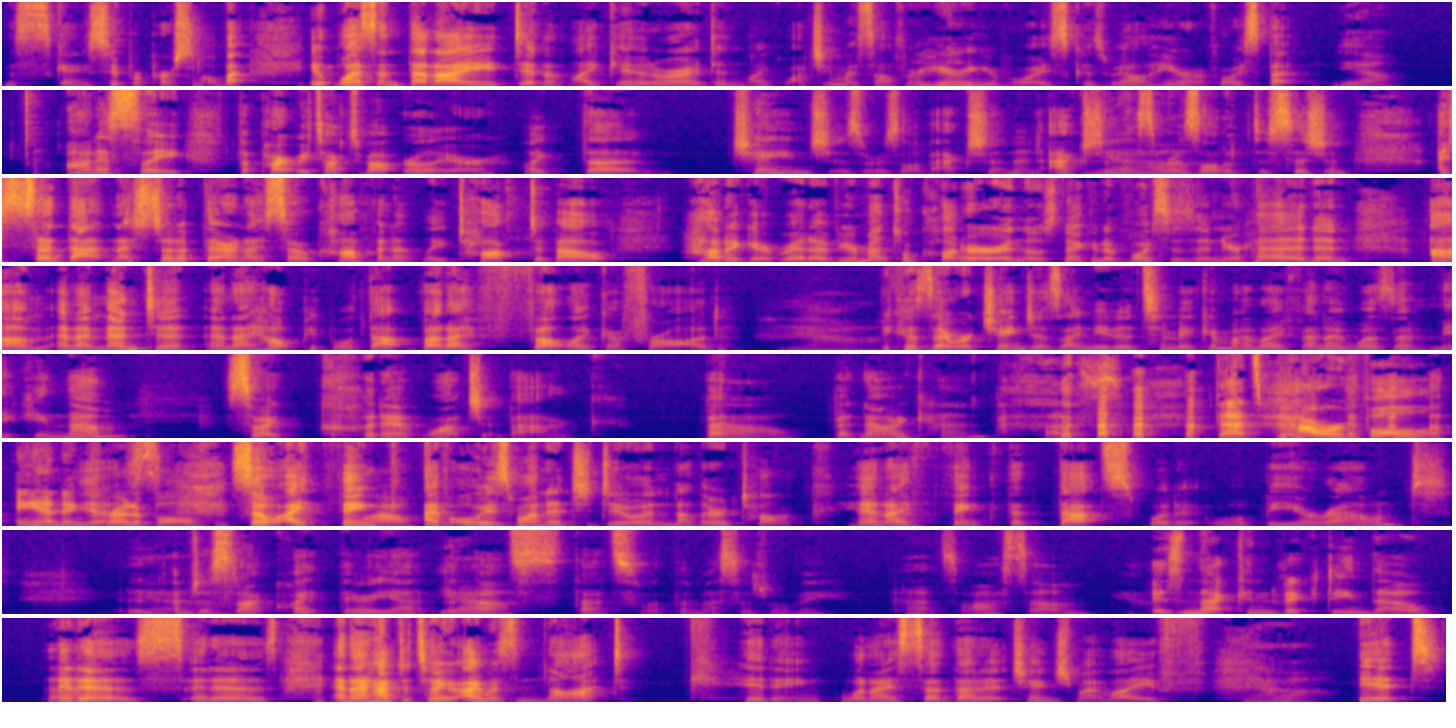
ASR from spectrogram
this is getting super personal, but it wasn't that I didn't like it or I didn't like watching myself or Mm-hmm. hearing your voice because we all hear our voice. But Yeah. honestly, the part we talked about earlier, like the change as a result of action and action as a result of decision, I said that and I stood up there and I so confidently talked about how to get rid of your mental clutter and those negative voices in your head and um and I meant it and I helped people with that but I felt like a fraud Yeah. because there were changes I needed to make in my life and I wasn't making them. So I couldn't watch it back. But Wow. but now I can. That's that's powerful and Yes. incredible. So I think Wow. I've always wanted to do another talk and I think that that's what it will be around Yeah. I'm just not quite there yet. But Yeah. that's that's what the message will be. That's awesome. Isn't that convicting though? It is. It is. And I have to tell you, I was not kidding when I said that it changed my life. Yeah. It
